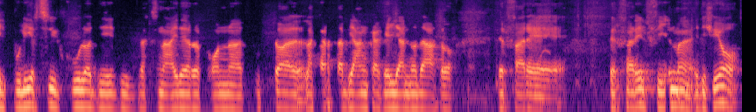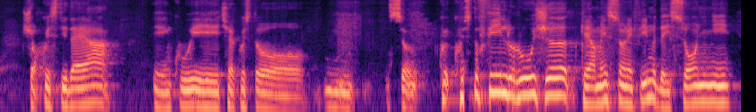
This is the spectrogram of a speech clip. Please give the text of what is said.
il pulirsi il culo di, di Zack Snyder con tutta la carta bianca che gli hanno dato per fare, per fare il film e dici io ho quest'idea in cui c'è questo, mm, questo fil rouge che ha messo nei film dei sogni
